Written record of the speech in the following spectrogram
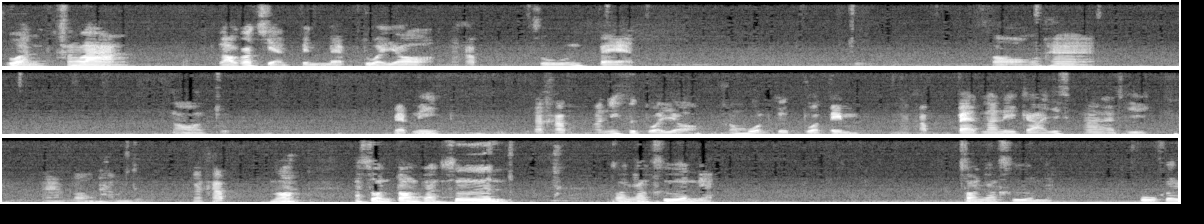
ส่วนข้างล่าง เราก็เขียนเป็นแบบตัวย่อ ศูนย์แปดจุดสองห้านอจุดแบบนี้นะครับ อันนี้คือตัวย่อ ข้างบนคือตัวเต็มนะครับแปดนาฬิกายี่สิบห้านาทีลองทำดูนะครับเนาะะส่วนตอนกลางคืน ตอนกลางคืนเนี่ย ตอนกลางคืนเนี่ยครูเคย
